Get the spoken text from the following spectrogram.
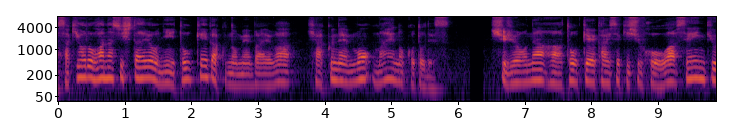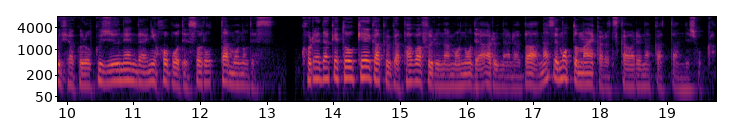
先ほどお話ししたように統計学の芽生えは100年も前のことです。主要な統計解析手法は1960年代にほぼ出揃ったものです。これだけ統計学がパワフルなものであるならばなぜもっと前から使われなかったんでしょうか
